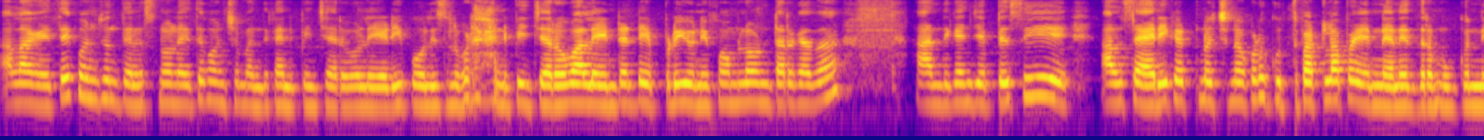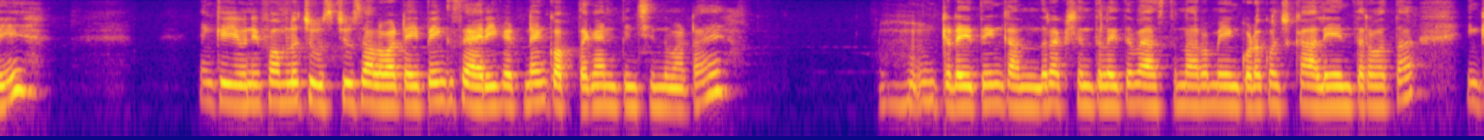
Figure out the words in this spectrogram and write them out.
అలాగైతే కొంచెం తెలిసిన వాళ్ళు అయితే కొంచెం మంది కనిపించారు. లేడీ పోలీసులు కూడా కనిపించారు. వాళ్ళు ఏంటంటే ఎప్పుడు యూనిఫామ్లో ఉంటారు కదా. అందుకని చెప్పేసి వాళ్ళ శారీ కట్టుని వచ్చినా కూడా గుర్తుపట్టలేకపోయాను నేను ఇద్దరు ముగ్గురిని. ఇంకా యూనిఫామ్లో చూసి చూసి అలవాటు అయిపోయి ఇంక శారీ కట్టినా ఇంక కొత్తగా అనిపించింది అనమాట ఇక్కడైతే ఇంక అందరూ అక్షింతలు అయితే వేస్తున్నారు. మేము కూడా కొంచెం ఖాళీ అయిన తర్వాత ఇంక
